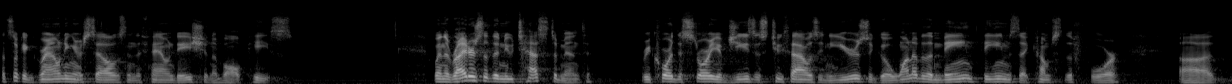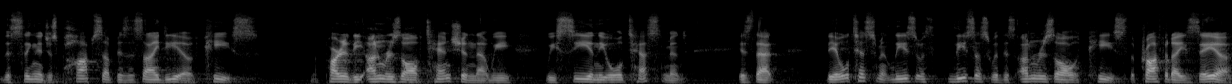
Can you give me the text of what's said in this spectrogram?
let's look at grounding ourselves in the foundation of all peace. When the writers of the New Testament record the story of Jesus 2,000 years ago, one of the main themes that comes to the fore, uh, this thing that just pops up, is this idea of peace. Part of the unresolved tension that we, we see in the Old Testament is that the Old Testament leaves, with, leaves us with this unresolved peace. The prophet Isaiah,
